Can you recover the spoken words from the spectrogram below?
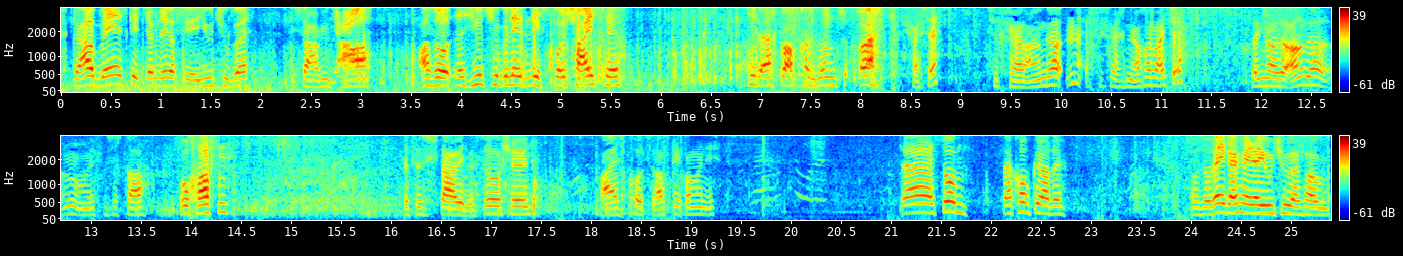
Ich glaube, es gibt ja mega viele YouTuber, die sagen, ja, also das YouTuber-Leben ist voll scheiße. Es gibt eigentlich gar keinen Grund. Ah, scheiße. Jetzt bin ich gerade angehalten. Ich verspreche nachher weiter. Ich bin gerade angehalten und jetzt muss ich da hochlaufen. Jetzt ist es da wieder so schön, weil es kurz raufgegangen ist. Der ist dumm. Der kommt gerade. Also mega viele YouTuber sagen?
